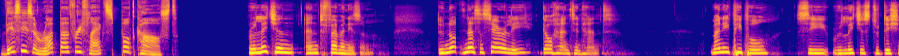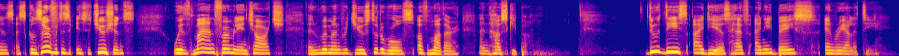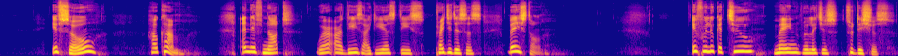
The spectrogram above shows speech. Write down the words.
This is a Radboud Reflects podcast. Religion and feminism do not necessarily go hand in hand. Many people see religious traditions as conservative institutions with man firmly in charge and women reduced to the roles of mother and housekeeper. Do these ideas have any base in reality? If so, how come? And if not, where are these ideas, these prejudices based on? If we look at two main religious traditions,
